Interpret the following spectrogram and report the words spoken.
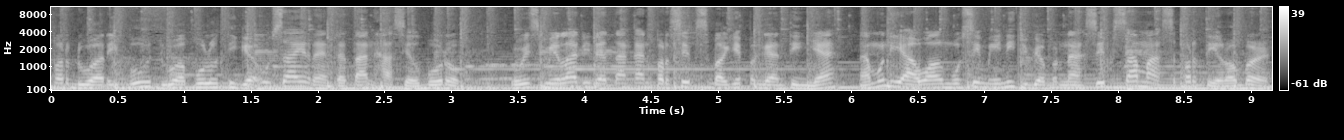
per 2023 usai rentetan hasil buruk. Luis Milla didatangkan Persib sebagai penggantinya, namun di awal musim ini juga bernasib sama seperti Robert.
